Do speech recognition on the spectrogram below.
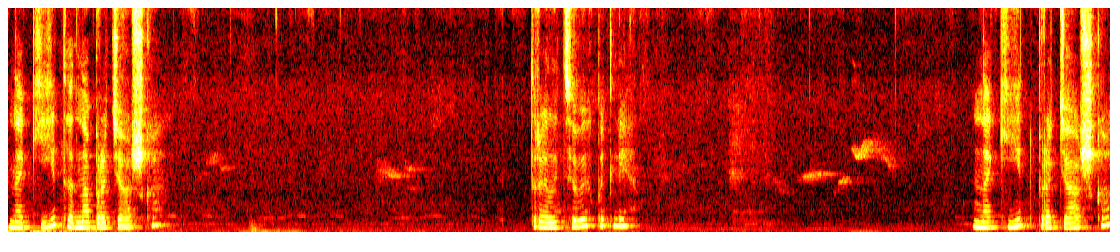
накид, одна протяжка, три лицевих петлі, накид, протяжка.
